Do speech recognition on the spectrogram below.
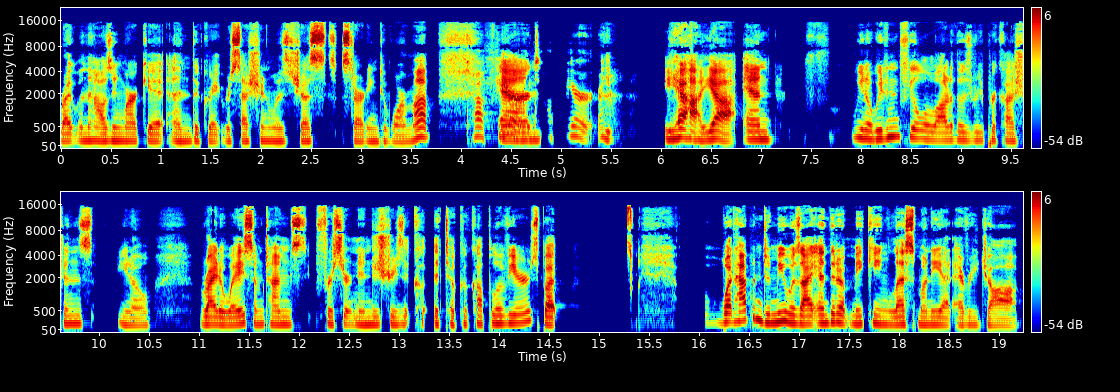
right when the housing market and the Great Recession was just starting to warm up. Tough year, and, tough year. Yeah, yeah, and you know, we didn't feel a lot of those repercussions, you know, right away. Sometimes for certain industries, it it took a couple of years, but what happened to me was I ended up making less money at every job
